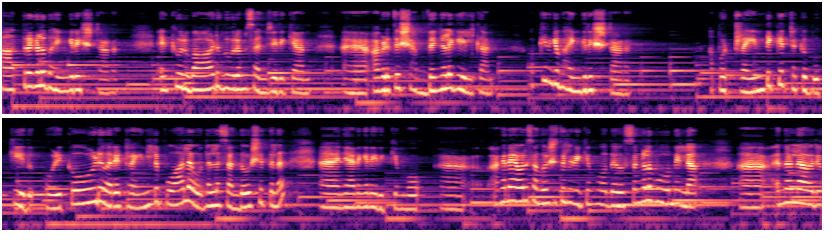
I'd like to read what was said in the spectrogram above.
യാത്രകൾ ഭയങ്കര ഇഷ്ടമാണ് എനിക്ക് ഒരുപാട് ദൂരം സഞ്ചരിക്കാൻ അവിടുത്തെ ശബ്ദങ്ങൾ കേൾക്കാൻ ഒക്കെ എനിക്ക് ഭയങ്കര ഇഷ്ടമാണ് അപ്പോൾ ട്രെയിൻ ടിക്കറ്റ് ഒക്കെ ബുക്ക് ചെയ്തു. കോഴിക്കോട് വരെ ട്രെയിനിൽ പോകാലോ എന്നുള്ള സന്തോഷത്തിൽ ഞാനിങ്ങനെ ഇരിക്കുമ്പോൾ അങ്ങനെ ആ ഒരു സന്തോഷത്തിൽ ഇരിക്കുമ്പോൾ ദിവസങ്ങൾ പോകുന്നില്ല എന്നുള്ള ഒരു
